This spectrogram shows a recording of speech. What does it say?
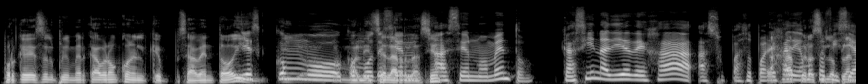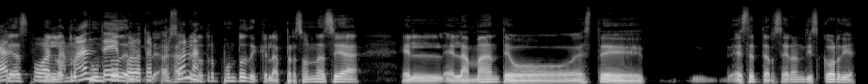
Porque es el primer cabrón con el que se aventó y, y, es y yo como, como formalicé la decían relación. hace un momento. Casi nadie deja a su, a su pareja, Ajá, digamos, si oficial por el amante, por otra ajá, persona. del otro punto de que la persona sea el, el amante o este, este tercero en discordia,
